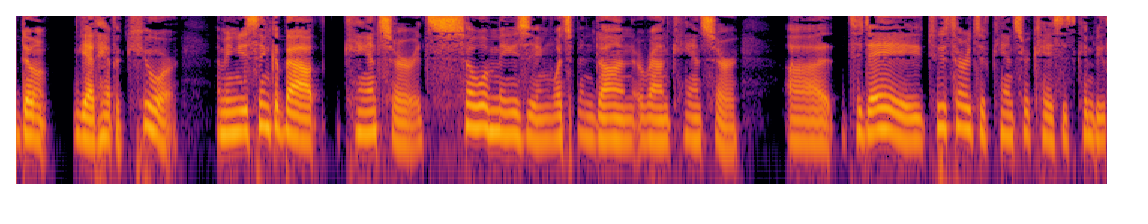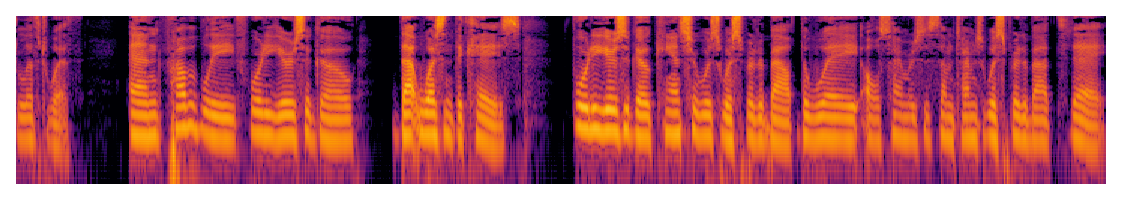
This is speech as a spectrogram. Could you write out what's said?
don't yet have a cure. I mean, you think about cancer, it's so amazing what's been done around cancer. Uh, today, two thirds of cancer cases can be lived with. And probably 40 years ago, that wasn't the case. 40 years ago, cancer was whispered about the way Alzheimer's is sometimes whispered about today.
